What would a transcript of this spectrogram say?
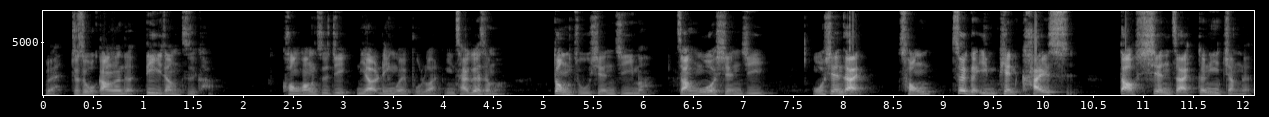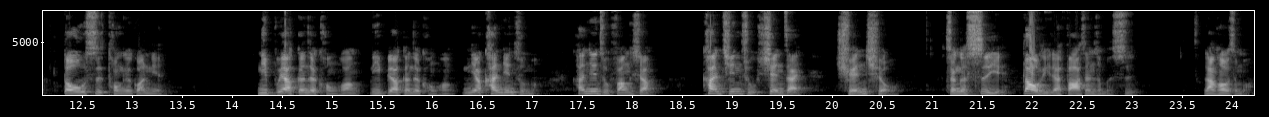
对，就是我刚刚的第一张字卡。恐慌之际，你要临危不乱，你才可什么？动足先机嘛，掌握先机。我现在从这个影片开始到现在跟你讲的都是同一个观念。你不要跟着恐慌，你不要跟着恐慌，你要看清楚嘛，看清楚方向，看清楚现在全球整个视野到底在发生什么事，然后什么？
